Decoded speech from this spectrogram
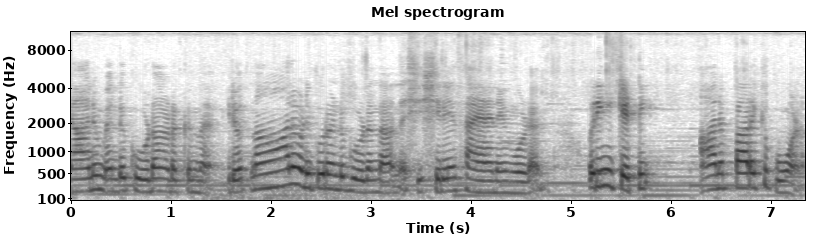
ഞാനും എന്റെ കൂടെ നടക്കുന്ന ഇരുപത്തിനാല് മണിക്കൂർ എന്റെ കൂടെ ഉണ്ടാകുന്ന ശിശിരയും സയാനയും കൂടെ ഒരുങ്ങി കെട്ടി ആനപ്പാറയ്ക്ക് പോവാണ്.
